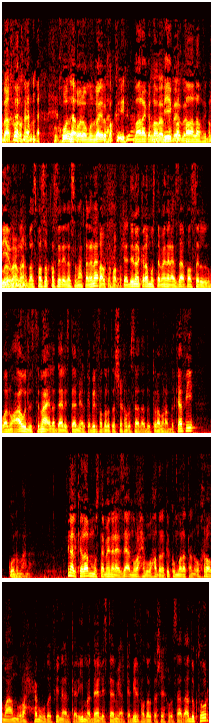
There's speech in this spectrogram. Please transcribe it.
لا، خذ- خذها ولو من غير نعم. فقيه. بارك الله فيك. وقال في الدين. بس فاصل قصير إذا سمحت لنا. طب تفضل. مشاهدينا الكرام مستمعينا الأعزاء فاصل ونعاود الاستماع إلى الداعي الإسلامي الكبير فضيلة الشيخ الأستاذ الدكتور عمر عبد الكافي. كونوا معنا. إن الكرام مستمعينا الأعزاء نرحب بحضراتكم مرة أخرى ومعا نرحب بضيفنا الكريم الداعي الإسلامي الكبير فضيلة الشيخ الأستاذ الدكتور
